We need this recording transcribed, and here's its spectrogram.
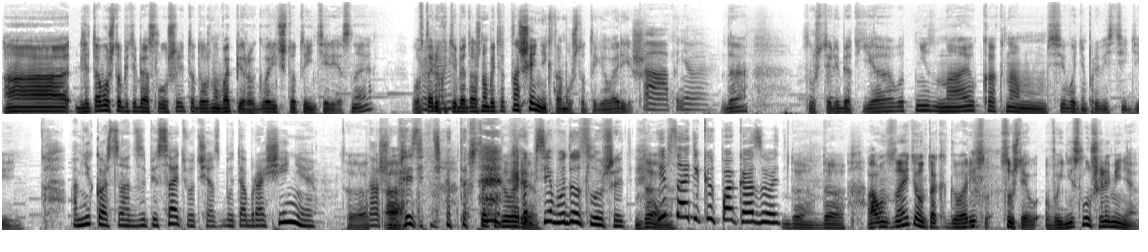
А для того, чтобы тебя слушали, ты должен, во-первых, говорить что-то интересное. Во-вторых, Мгм. у тебя должно быть отношение к тому, что ты говоришь. А, поняла. Да? Слушайте, ребят, я вот не знаю, как нам сегодня провести день. А мне кажется, надо записать, вот сейчас будет обращение Так. нашего А, президента. кстати говоря. Все будут слушать. Да. И в садиках показывать. Да, да. А он, знаете, он так и говорит. Слушайте, вы не слушали меня.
